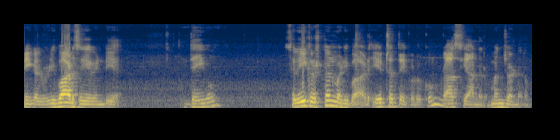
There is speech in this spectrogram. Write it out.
நீங்கள் வழிபாடு செய்ய வேண்டிய தெய்வம் ஸ்ரீகிருஷ்ணன் வழிபாடு ஏற்றத்தை கொடுக்கும் ராசியானர் மஞ்சள் நிறம்.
